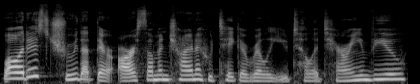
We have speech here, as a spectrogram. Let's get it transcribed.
While it is true that there are some in China who take a really utilitarian view,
